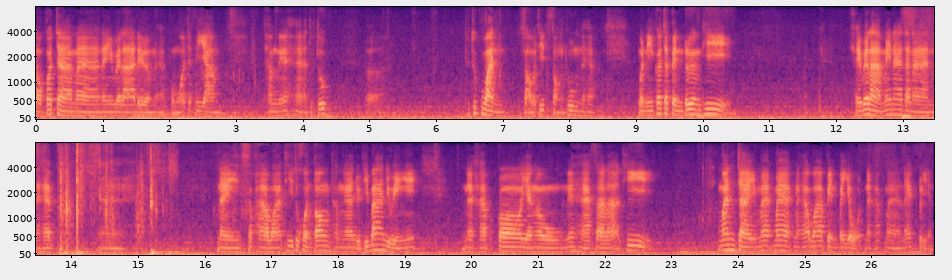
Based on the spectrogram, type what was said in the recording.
เราก็จะมาในเวลาเดิมนะครับ ผมก็จะพยายามทำเนื้อหาทุกๆทุกๆวันเสาร์อาทิตย์สองทุ่มนะครับ วันนี้ก็จะเป็นเรื่องที่ ใช้เวลาไม่น่าจะนานนะครับ ในสภาวะที่ทุกคนต้องทำงานอยู่ที่บ้านอยู่อย่างนี้นะครับ ก็ยังเอาเนื้อหาสาระที่ มั่นใจมากๆนะครับว่าเป็นประโยชน์นะครับมาแลกเปลี่ยน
